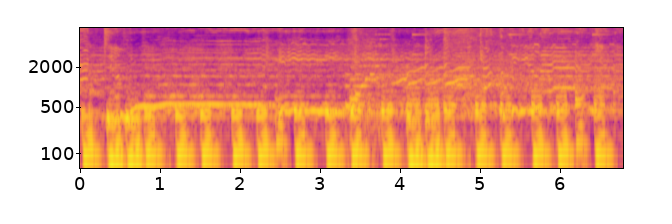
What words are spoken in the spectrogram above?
Got the feeling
